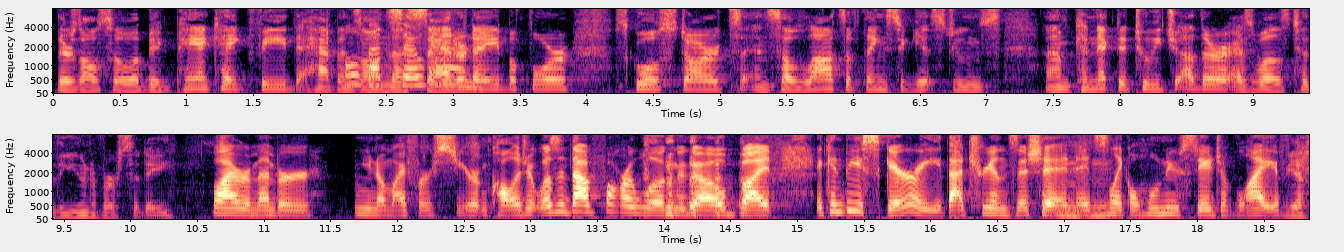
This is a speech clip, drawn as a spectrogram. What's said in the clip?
There's also a big pancake feed that happens oh, on the so Saturday fun. before school starts, and so lots lots of things to get students um, connected to each other as well as to the university. Well, I remember you know, my first year in college. It wasn't that far long ago, but it can be scary, that transition. Mm -hmm. It's like a whole new stage of life. Yes.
